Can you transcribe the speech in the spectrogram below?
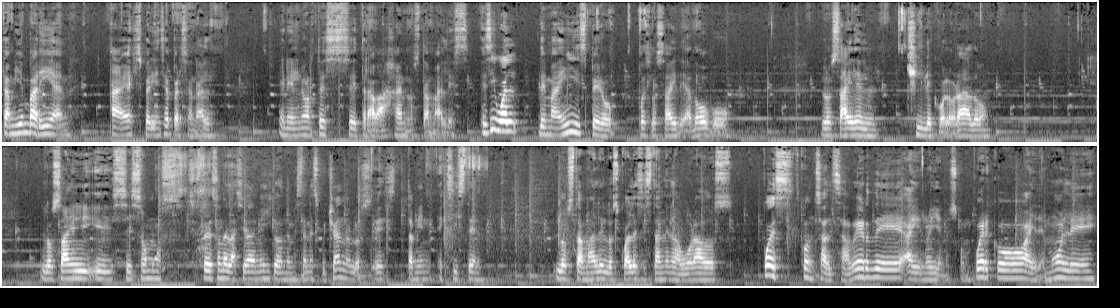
también varían a experiencia personal en el norte se trabajan los tamales. Es igual de maíz, pero pues los hay de adobo, los hay del chile colorado, los hay, eh, si somos, si ustedes son de la Ciudad de México donde me están escuchando, los, también existen los tamales los cuales están elaborados pues con salsa verde, hay rellenos con puerco, hay de mole,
